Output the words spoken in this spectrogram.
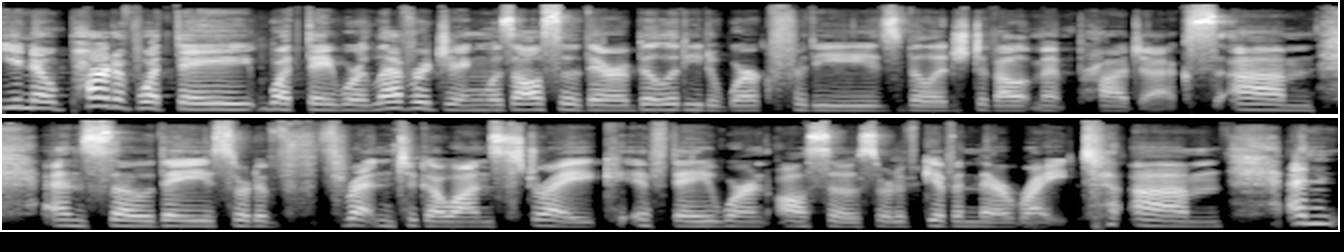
you know part of what they what they were leveraging was also their ability to work for these village development projects. Um, and so they sort of threatened to go on strike if they weren't also sort of given their right. Um, and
